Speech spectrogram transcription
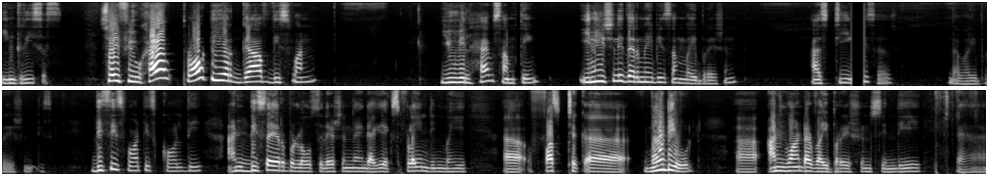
increases. So, if you have plot your graph this one you will have something initially there may be some vibration as t increases the vibration is this is what is called the undesirable oscillation and I explained in my uh, first uh, module uh, unwanted vibrations in the uh,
